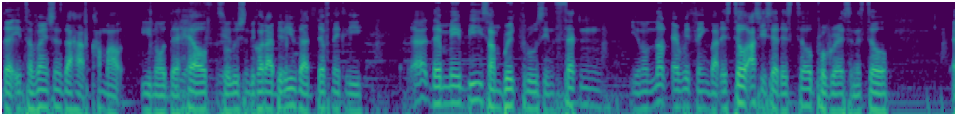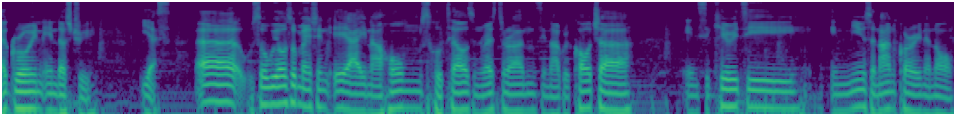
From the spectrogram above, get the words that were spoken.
the interventions that have come out. You know, the yes, health yes. solutions, because I believe yes. that definitely uh, there may be some breakthroughs in certain. You know, not everything, but it's still, as you said, it's still progress and it's still a growing industry. Yes. Uh, so we also mentioned AI in our homes, hotels, and restaurants, in agriculture, in security, in news and anchoring, and all.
